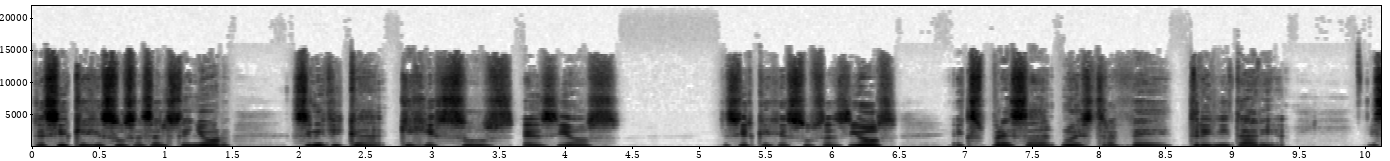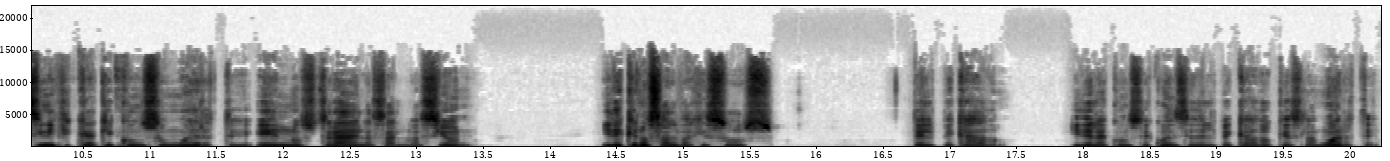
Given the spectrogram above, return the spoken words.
Decir que Jesús es el Señor significa que Jesús es Dios. Decir que Jesús es Dios expresa nuestra fe trinitaria y significa que con su muerte Él nos trae la salvación. ¿Y de qué nos salva Jesús? Del pecado y de la consecuencia del pecado, que es la muerte.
